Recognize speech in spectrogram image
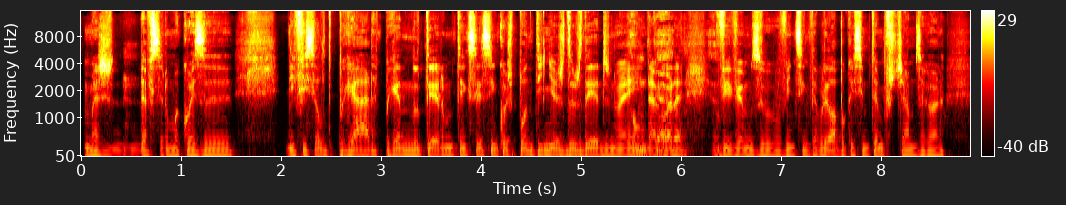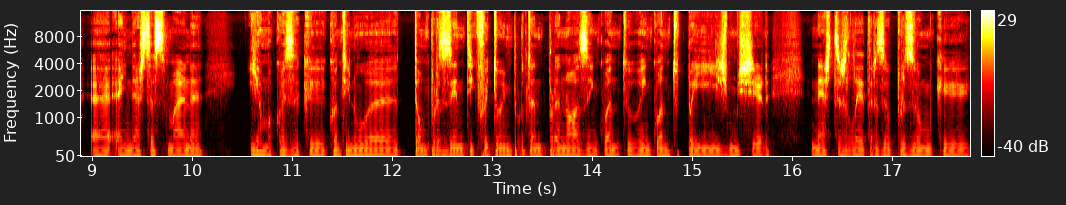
Mas deve ser uma coisa difícil de pegar, pegando no termo, tem que ser assim com as pontinhas dos dedos, não é? Um ainda bocado. agora vivemos o 25 de Abril, há pouquíssimo tempo, festejamos agora, eh, ainda esta semana, e é uma coisa que continua tão presente e que foi tão importante para nós enquanto, enquanto país mexer nestas letras. Eu presumo que,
